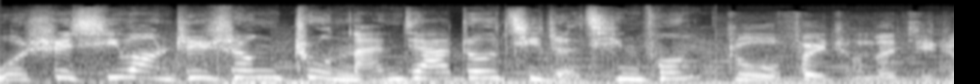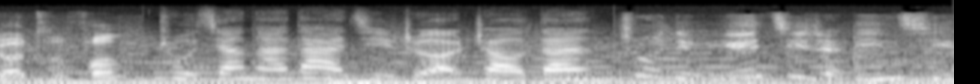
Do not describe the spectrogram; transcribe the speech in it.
我是希望之声驻南加州记者清风，驻费城的记者子峰，驻加拿大记者赵丹，驻纽约记者林晴，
